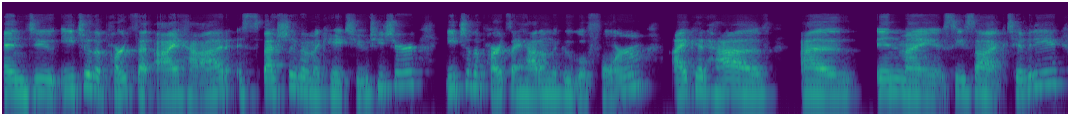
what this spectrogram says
and do each of the parts that I had, especially if I'm a K2 teacher, each of the parts I had on the Google form, I could have as in my seesaw activity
